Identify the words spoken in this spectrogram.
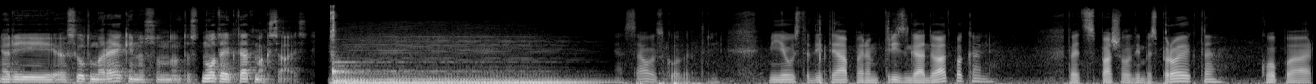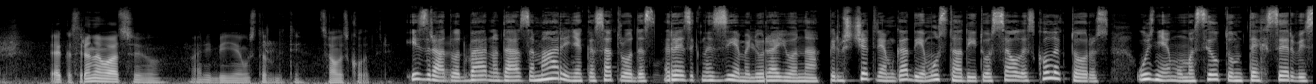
arī siltuma rēķinus, un tas noteikti atmaksājas. Saules kolektori bija uzstādīti apmēram trīs gadu atpakaļ pēc pašvaldības projekta kopā ar ekas renovāciju arī bija uzstādīti saules kolektori. Izrādot bērnu dārza Māriņa, kas atrodas Rezeknes ziemeļu rajonā, pirms četriem gadiem uzstādītos saules kolektorus, uzņēmuma siltumteh servis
